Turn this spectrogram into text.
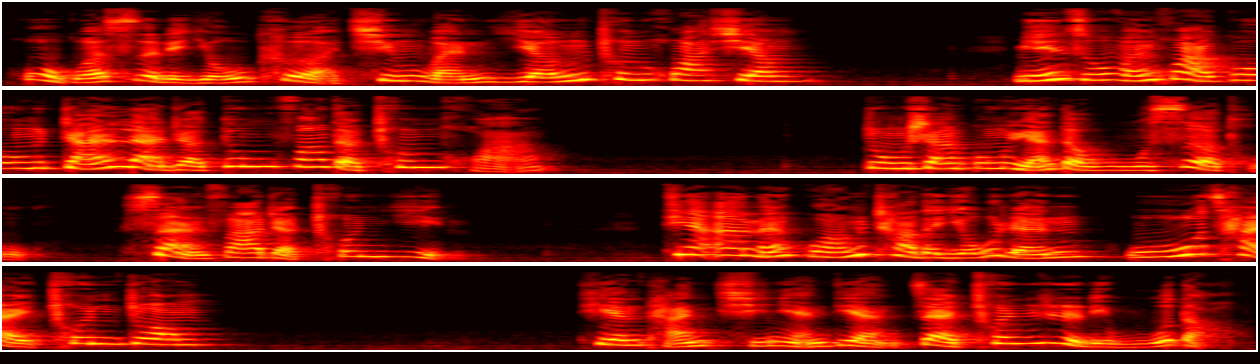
护国寺里游客轻闻迎春花香，民族文化宫展览着东方的春华。中山公园的五色土散发着春意，天安门广场的游人五彩春装。天坛祈年殿在春日里舞蹈，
